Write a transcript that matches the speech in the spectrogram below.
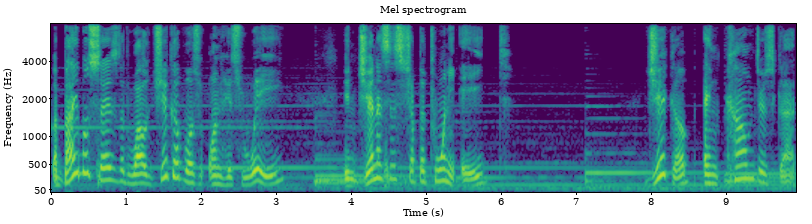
The Bible says that while Jacob was on his way in Genesis chapter 28, Jacob encounters God.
